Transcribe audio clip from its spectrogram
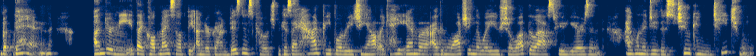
But then underneath i called myself the underground business coach because i had people reaching out like hey amber i've been watching the way you show up the last few years and i want to do this too. Can you teach me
